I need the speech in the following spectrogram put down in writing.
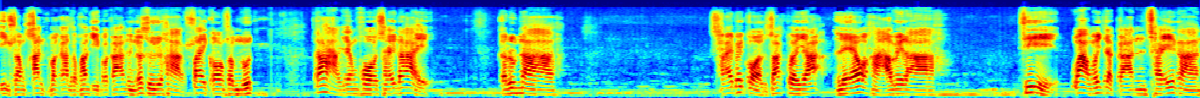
อีกสำคัญประการสำคัญอีกประการหนึ่งก็คือ หากไส้กรองชำรุด ถ้าหากยังพอใช้ได้ กรุณา ใช้ไปก่อนสักระยะ แล้วหาเวลาที่ว่างไว้จากการใช้งาน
